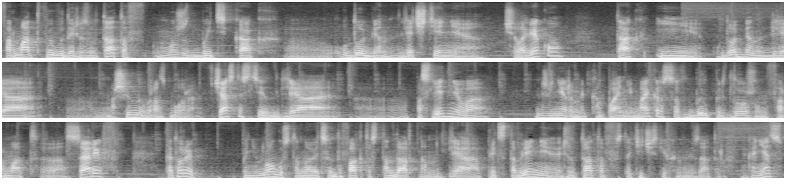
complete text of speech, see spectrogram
Формат вывода результатов может быть как э, удобен для чтения человеку, так и удобен для э, машинного разбора. В частности, для э, последнего инженерами компании Microsoft был предложен формат SARIF, который понемногу становится де-факто стандартным для представления результатов статических анализаторов. Наконец,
